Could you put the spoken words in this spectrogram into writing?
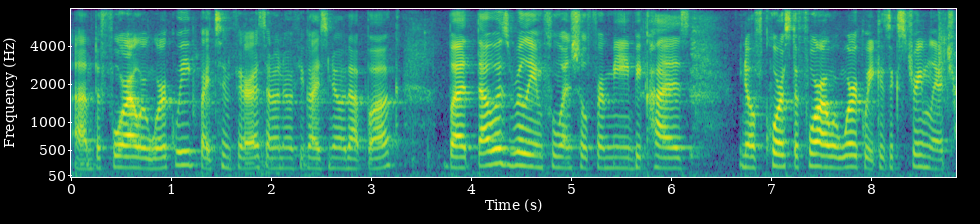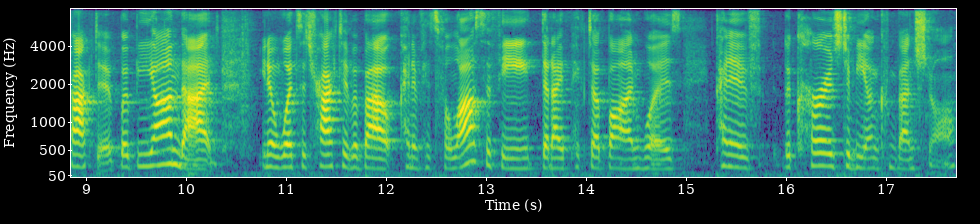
um, the Four Hour Work Week by Tim Ferriss. I don't know if you guys know that book, but that was really influential for me because you know, of course, the four hour work week is extremely attractive, but beyond that, you know, what's attractive about kind of his philosophy that I picked up on was kind of the courage to be unconventional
